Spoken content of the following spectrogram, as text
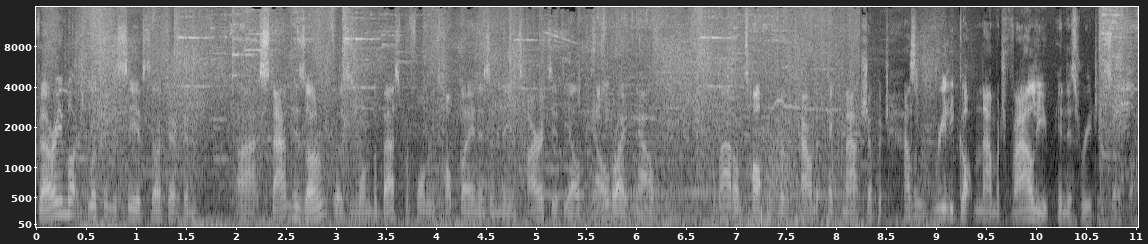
Very much looking to see if Zika can uh, stand his own versus one of the best performing top laners in the entirety of the LPL right now. Come out on top of a counter pick matchup which hasn't really gotten that much value in this region so far.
